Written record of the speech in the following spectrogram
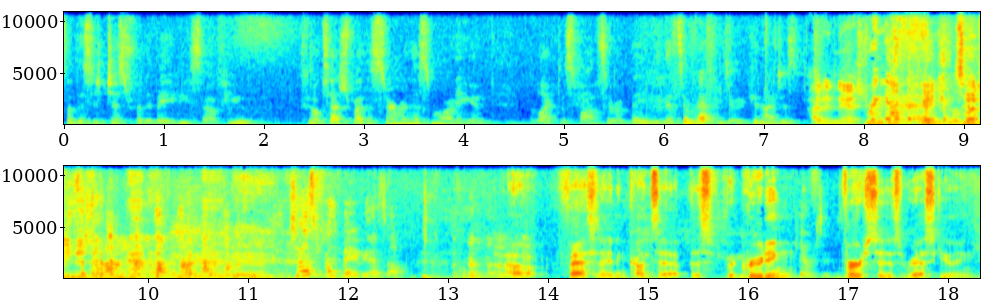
so this is just for the baby. So if you feel touched by the sermon this morning and would like to sponsor a baby that's a refugee, can I just I didn't ask Bring for out the pitch for money this morning. just for the baby? That's all. Uh, fascinating concept. This recruiting versus rescuing.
